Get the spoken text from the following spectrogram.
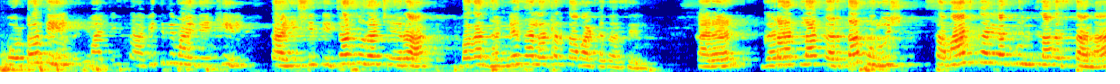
फोटोतील माझी सावित्रीमाई देखील काहीशी तिचा सुद्धा चेहरा बघा धन्य झाल्यासारखा वाटत असेल. कारण घरातला कर्ता पुरुष समाजकार्यात गुंतला असताना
